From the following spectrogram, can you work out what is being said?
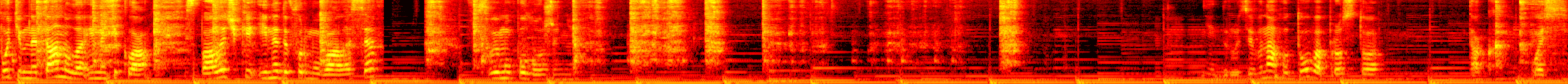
потім не танула і не текла з палички і не деформувалася в своєму положенні. Ні, друзі, вона готова просто так. Ось.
